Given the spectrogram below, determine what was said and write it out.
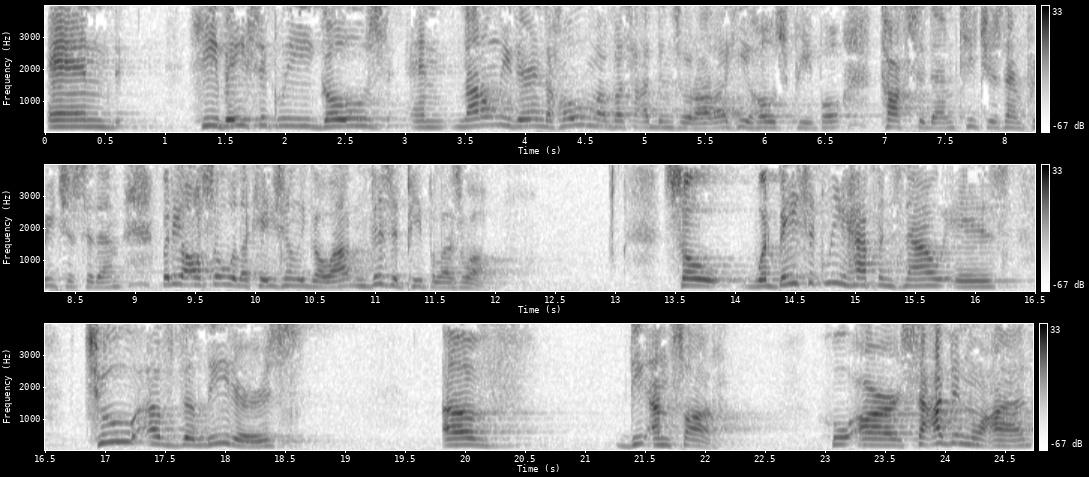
And he basically goes and not only there in the home of As'ad bin Zurara, he hosts people, talks to them, teaches them, preaches to them, but he also will occasionally go out and visit people as well. So what basically happens now is two of the leaders of the Ansar, who are Sa'ad bin Mu'adh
